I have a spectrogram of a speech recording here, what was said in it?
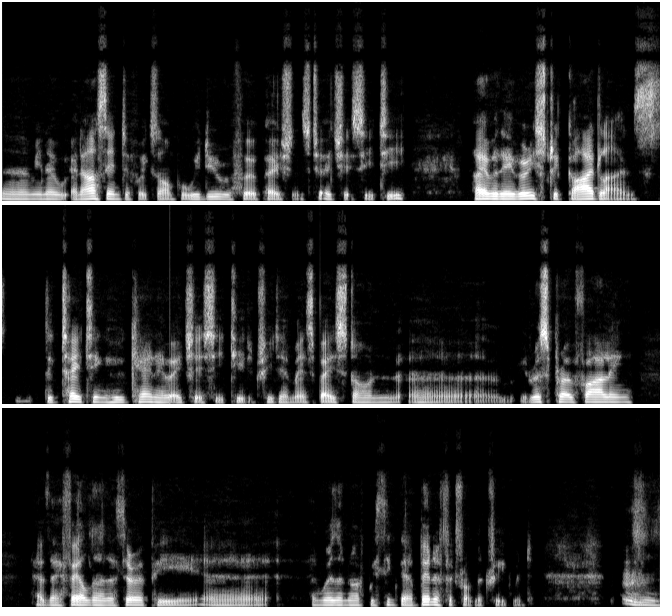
Um, you know, at our center, for example, we do refer patients to HSCT. However, there are very strict guidelines dictating who can have HSCT to treat MS based on uh, risk profiling, have they failed other therapy, uh, and whether or not we think they'll benefit from the treatment.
